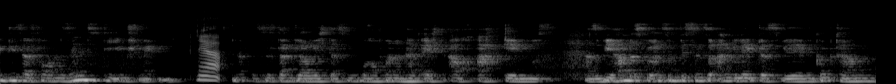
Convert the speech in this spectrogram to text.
in dieser Form sind, die ihm schmecken. Ja. Das ist dann, glaube ich, das, worauf man dann halt echt auch Acht geben muss. Also wir haben das für uns so ein bisschen so angelegt, dass wir geguckt haben,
